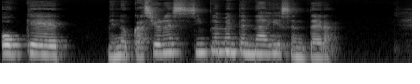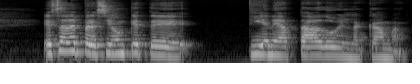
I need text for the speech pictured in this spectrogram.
o que en ocasiones simplemente nadie se entera. Esa depresión que te tiene atado en la cama.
